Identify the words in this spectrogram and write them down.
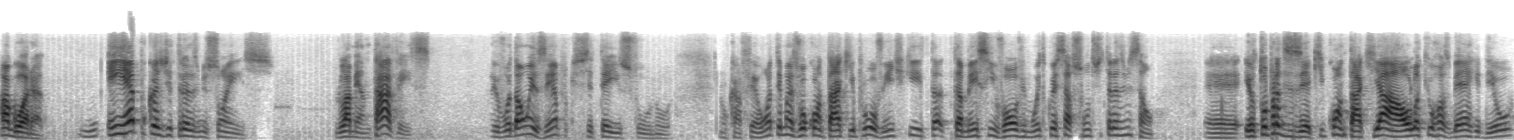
Agora, em épocas de transmissões lamentáveis, eu vou dar um exemplo que citei isso no, no café ontem, mas vou contar aqui para o ouvinte que também se envolve muito com esse assunto de transmissão. É, eu estou para dizer aqui, contar aqui a aula que o Rosberg deu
